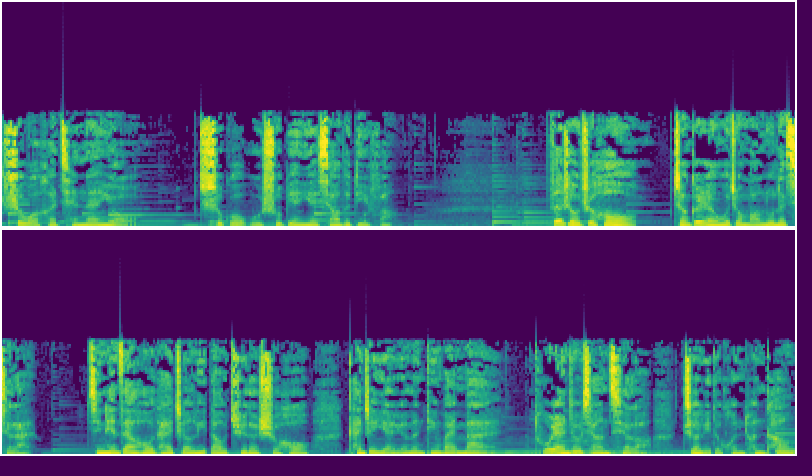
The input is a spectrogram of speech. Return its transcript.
是我和前男友吃过无数遍夜宵的地方。分手之后，整个人我就忙碌了起来。今天在后台整理道具的时候，看着演员们订外卖，突然就想起了这里的馄饨汤，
